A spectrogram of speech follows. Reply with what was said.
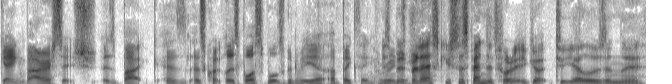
getting Barisic as back as, as quickly as possible is going to be a, a big thing for is, Rangers. Is Branescu suspended for it? He got two yellows in the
